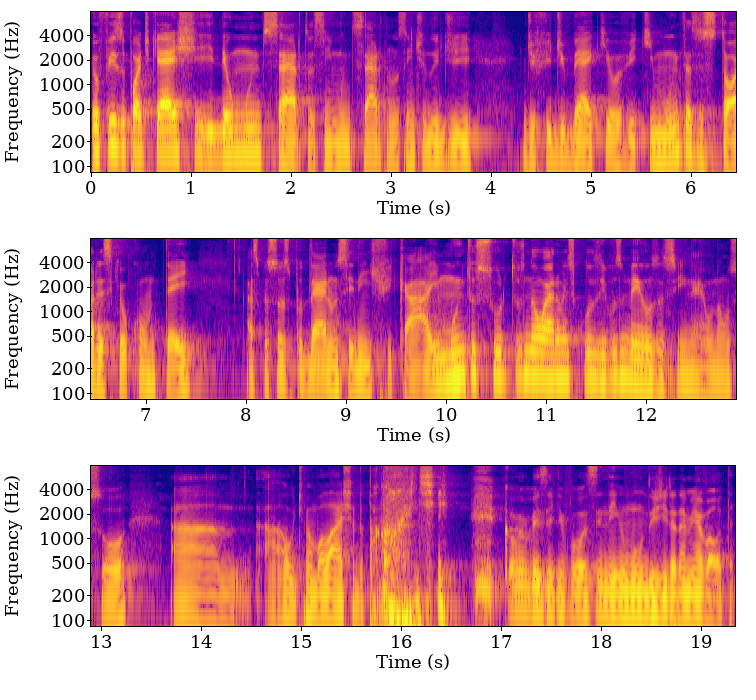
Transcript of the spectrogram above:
eu fiz o podcast e deu muito certo, assim, muito certo no sentido de, de feedback. Eu vi que muitas histórias que eu contei as pessoas puderam se identificar e muitos surtos não eram exclusivos meus, assim, né? Eu não sou a, a última bolacha do pacote, como eu pensei que fosse, nenhum mundo gira na minha volta.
